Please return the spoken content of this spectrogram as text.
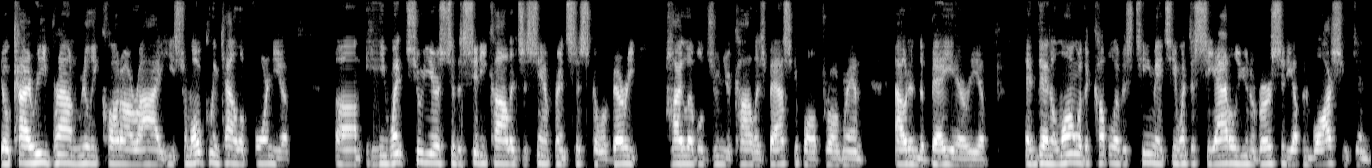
You know, Kyrie Brown really caught our eye. He's from Oakland, California. Um, he went two years to the City College of San Francisco, a very high level junior college basketball program out in the Bay Area. And then, along with a couple of his teammates, he went to Seattle University up in Washington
